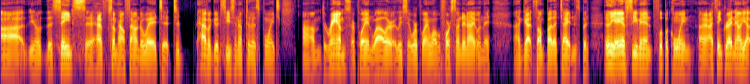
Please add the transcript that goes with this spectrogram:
Uh, you know, the Saints uh, have somehow found a way to to have a good season up to this point. Um, the Rams are playing well, or at least they were playing well before Sunday night when they uh, got thumped by the Titans. But and then the AFC, man, flip a coin. Uh, I think right now, yeah,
